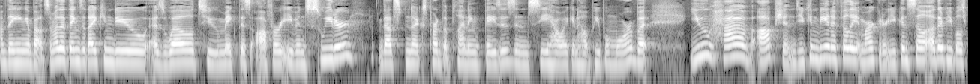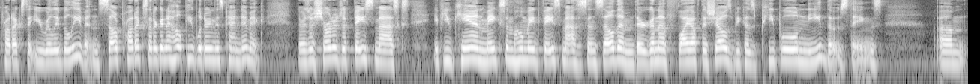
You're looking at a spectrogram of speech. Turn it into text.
I'm thinking about some other things that I can do as well to make this offer even sweeter. That's the next part of the planning phases and see how I can help people more. But you have options. You can be an affiliate marketer. You can sell other people's products that you really believe in. Sell products that are going to help people during this pandemic. There's a shortage of face masks. If you can, make some homemade face masks and sell them. They're going to fly off the shelves because people need those things. Um,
